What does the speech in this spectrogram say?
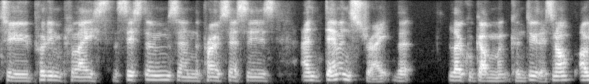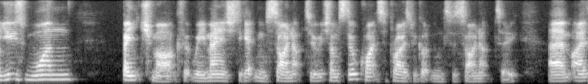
to put in place the systems and the processes and demonstrate that local government can do this. And I'll, I'll use one benchmark that we managed to get them sign up to, which I'm still quite surprised we got them to sign up to. Um, I,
